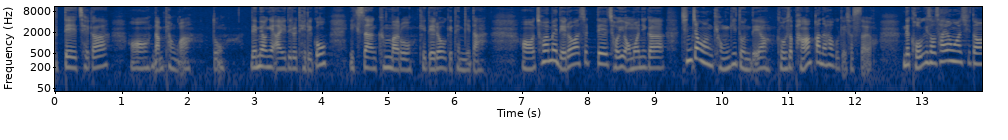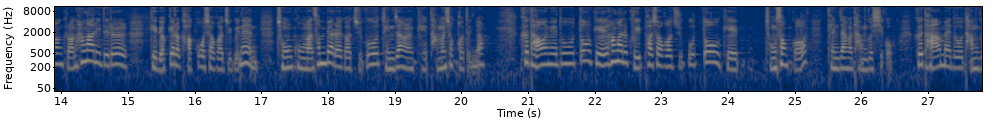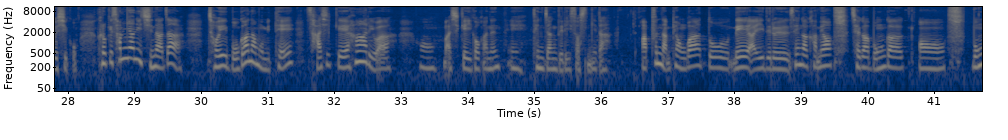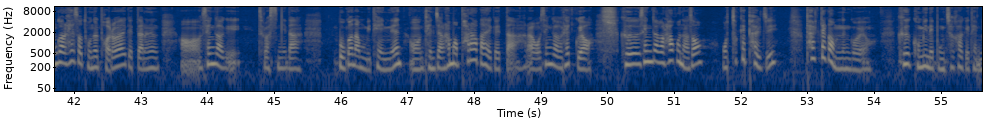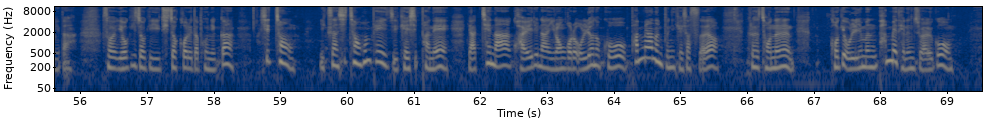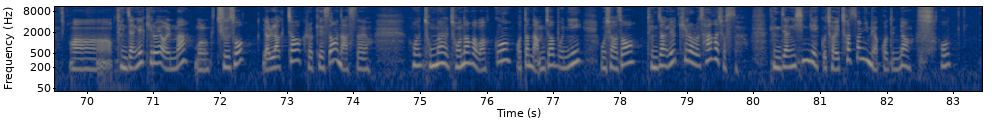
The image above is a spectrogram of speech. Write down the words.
그때 제가 어, 남편과 또 네 명의 아이들을 데리고 익산 금마로 이렇게 내려오게 됩니다. 어, 처음에 내려왔을 때 저희 어머니가 친정은 경기도인데요. 거기서 방앗간을 하고 계셨어요. 근데 거기서 사용하시던 그런 항아리들을 이렇게 몇 개를 갖고 오셔가지고는 좋은 콩만 선별해가지고 된장을 이렇게 담으셨거든요. 그 다음에도 또 이렇게 항아리 구입하셔가지고 또 이렇게 정성껏 된장을 담그시고 그 다음에도 담그시고 그렇게 3년이 지나자 저희 모가나무 밑에 40개의 항아리와 어, 맛있게 익어가는 예, 된장들이 있었습니다. 아픈 남편과 또 내 아이들을 생각하며 제가 뭔가 어, 뭔가를 해서 돈을 벌어야겠다는 어, 생각이 들었습니다. 모가나무 밑에 있는 어, 된장을 한번 팔아봐야겠다라고 생각을 했고요. 그 생각을 하고 나서 어떻게 팔지? 팔 데가 없는 거예요. 그 고민에 봉착하게 됩니다. 그래서 여기저기 뒤적거리다 보니까 시청 익산 시청 홈페이지 게시판에 야채나 과일이나 이런 거를 올려놓고 판매하는 분이 계셨어요. 그래서 저는 거기 올리면 판매되는 줄 알고 어, 된장 1kg에 얼마, 뭐 주소, 연락처 그렇게 써놨어요. 어, 정말 전화가 왔고 어떤 남자분이 오셔서 된장 1kg를 사가셨어요. 굉장히 신기했고 저희 첫 손님이었거든요. 어,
